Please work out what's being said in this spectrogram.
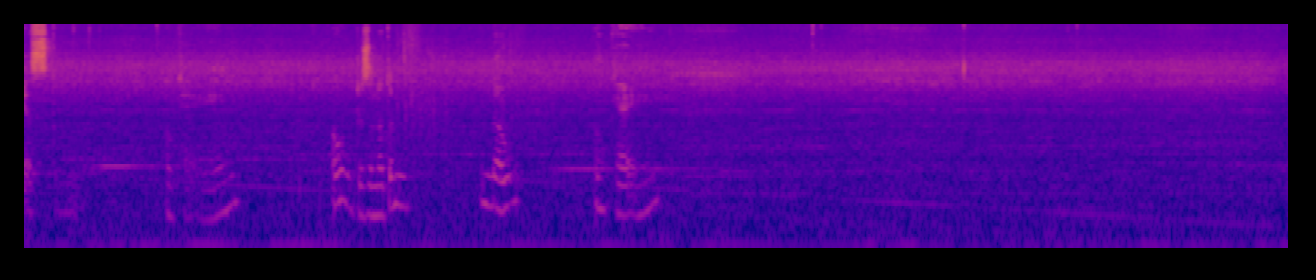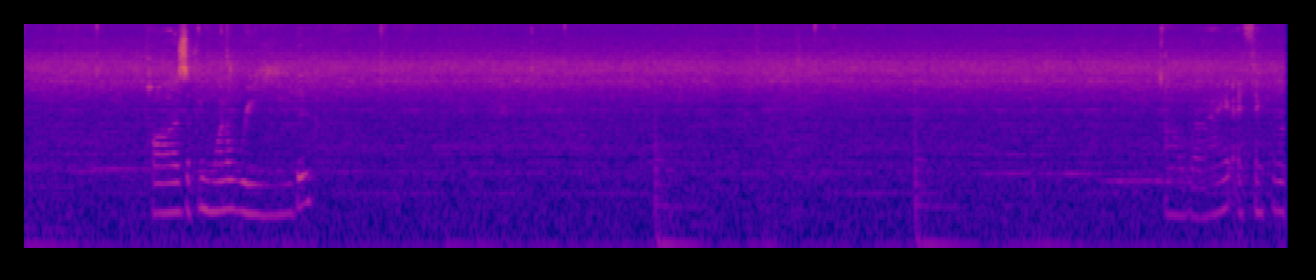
yes, Okay. Oh, there's another note. Okay. Pause if you want to read. Alright, I think we're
